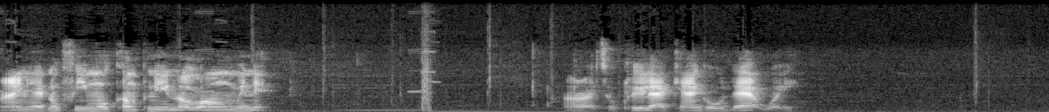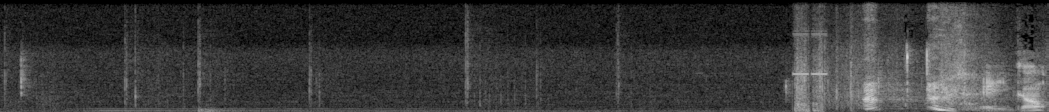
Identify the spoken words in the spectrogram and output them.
I ain't had no female company in a long minute. Alright, so clearly I can't go that way. There you go.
